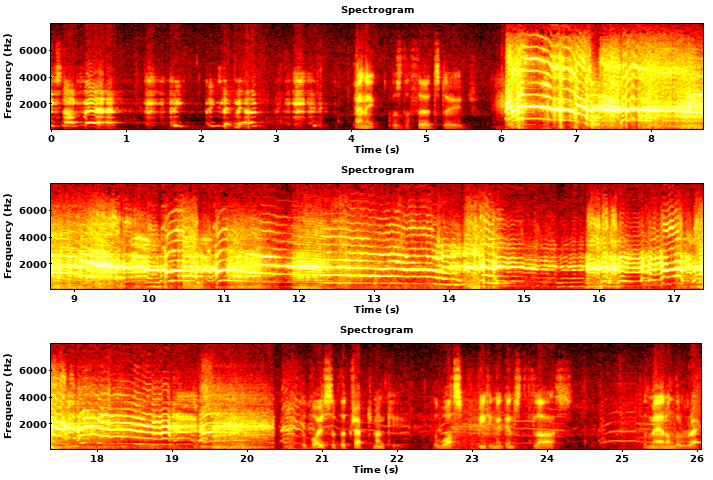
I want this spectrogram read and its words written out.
It's not fair. Please, please let me out. Panic was the third stage. The voice of the trapped monkey, the wasp beating against the glass, the man on the rack.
